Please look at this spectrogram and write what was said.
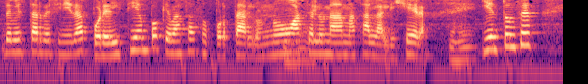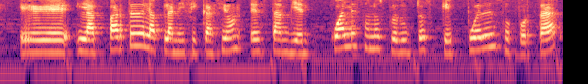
debe estar definida por el tiempo que vas a soportarlo, no hacerlo nada más a la ligera. Y entonces, eh, la parte de la planificación es también cuáles son los productos que pueden soportar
